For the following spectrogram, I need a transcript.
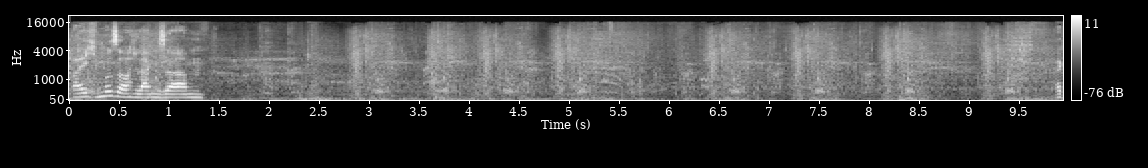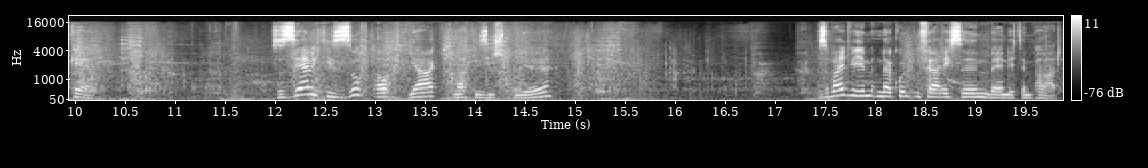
Aber ich muss auch langsam. Okay. So sehr mich die Sucht auch jagt nach diesem Spiel. Sobald wir hier mit den Erkunden fertig sind, beende ich den Part.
